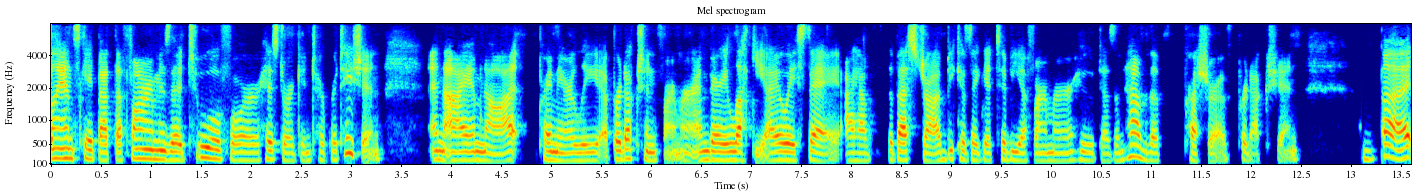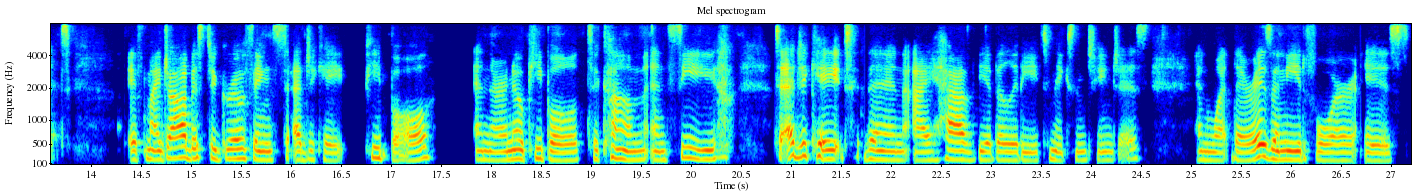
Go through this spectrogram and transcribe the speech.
landscape at the farm is a tool for historic interpretation. And I am not primarily a production farmer. I'm very lucky. I always say I have the best job because I get to be a farmer who doesn't have the pressure of production. But if my job is to grow things to educate people and there are no people to come and see to educate, then I have the ability to make some changes. And what there is a need for is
